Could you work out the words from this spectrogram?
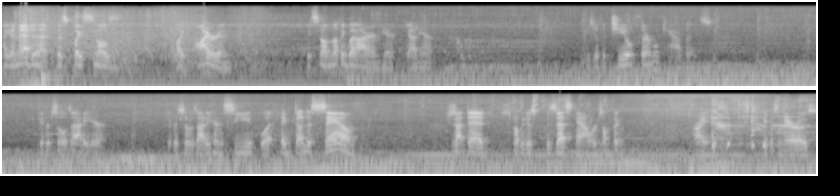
I can imagine that this place smells like iron. It smelled nothing but iron here, down here. These are the geothermal caverns. Get ourselves out of here. Get ourselves out of here and see what they've done to Sam. She's not dead. She's probably just possessed now or something. Alright. Pick up some arrows.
